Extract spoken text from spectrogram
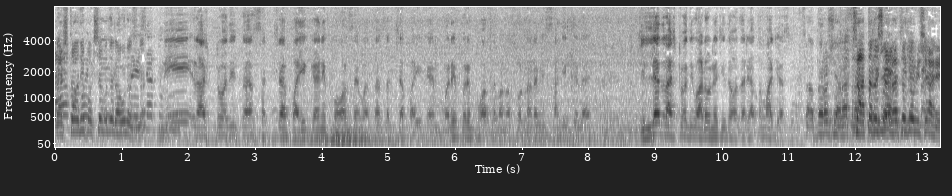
राष्ट्रवादी पक्षामध्ये राहूनच ना? मी राष्ट्रवादीचा सच्चा पाईक आहे आणि पवार साहेबांचा सच्चा पाईक आहे. मरेपर्यंत पवार साहेबांना सोडणार आहे मी सांगितलेलं आहे. जिल्ह्यात राष्ट्रवादी वाढवण्याची जबाबदारी आता माझी असेल. सातारा शहरात सातारा शहराचा जो विषय आहे.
